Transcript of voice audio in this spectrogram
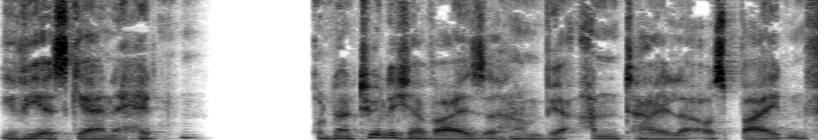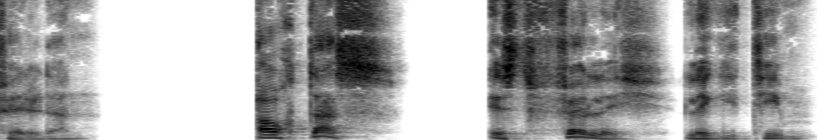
wie wir es gerne hätten, und natürlicherweise haben wir Anteile aus beiden Feldern. Auch das ist völlig legitim.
